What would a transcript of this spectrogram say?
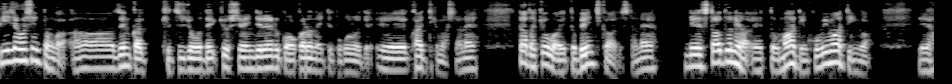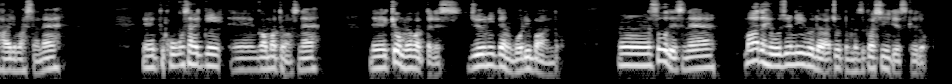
PJ ワシントンがあ前回欠場で今日試合に出れるかわからないってところで、えー帰ってきましたね。ただ今日は、えっと、ベンチカーでしたね。で、スタートには、えっと、マーティン、コビー・マーティンが、えー入りましたね。えっと、ここ最近、えー頑張ってますね。で、今日も良かったです。12.5リバウンド。うん、そうですね。まだ標準リーグではちょっと難しいですけど、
